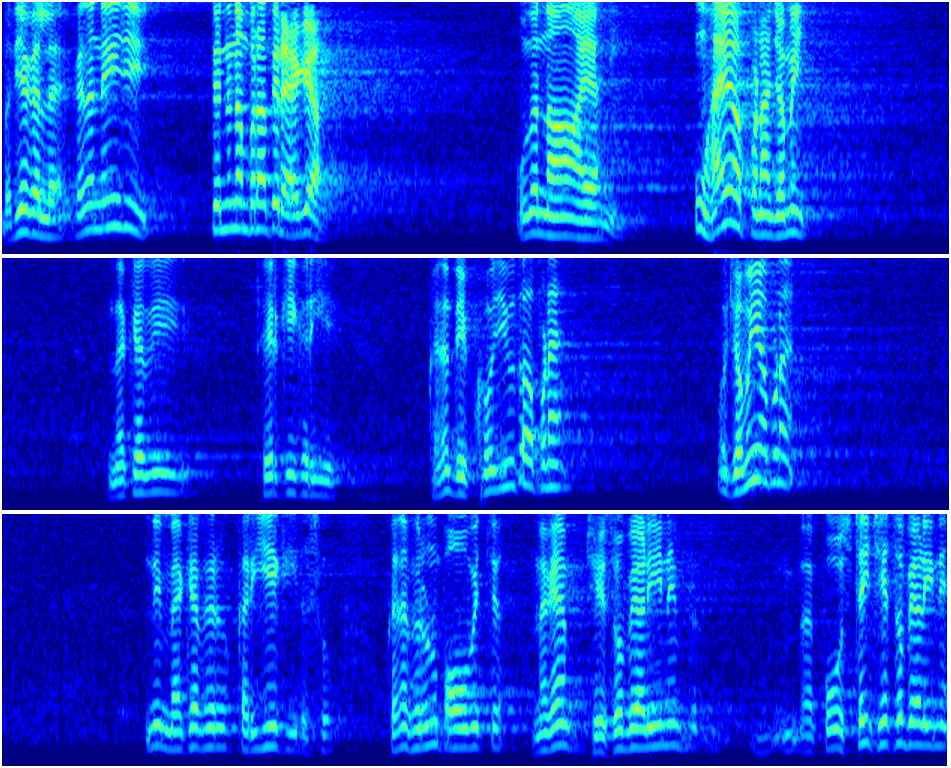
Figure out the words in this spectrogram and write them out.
ਵਧੀਆ ਗੱਲ ਹੈ। ਕਹਿੰਦਾ, ਨਹੀਂ ਜੀ, ਤਿੰਨ ਨੰਬਰਾਂ ਤੇ ਰਹਿ ਗਿਆ। ਉਹਦਾ ਨਾਂ ਆਇਆ ਨਹੀਂ। ਉਹ ਹੈ ਆਪਣਾ, ਜਮਾਂ ਹੀ। ਮੈਂ ਕਿਹਾ ਵੀ ਫਿਰ ਕੀ ਕਰੀਏ? ਕਹਿੰਦਾ ਦੇਖੋ ਜੀ ਉਹ ਤਾਂ ਆਪਣਾ ਉਹ ਜਮਾਂ ਆਪਣਾ ਨਹੀਂ ਮੈਂ ਕਿਹਾ ਫਿਰ ਕਰੀਏ ਕੀ ਦੱਸੋ? ਕਹਿੰਦਾ ਫਿਰ ਉਹਨੂੰ ਪਾਓ ਵਿੱਚ। ਮੈਂ ਕਿਹਾ 642 ਨੇ ਅਮ, ਪੋਸਟਾਂ ਹੀ 642 ਨੇ।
